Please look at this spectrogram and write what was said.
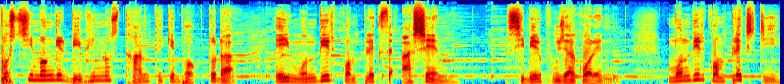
পশ্চিমবঙ্গের বিভিন্ন স্থান থেকে ভক্তরা এই মন্দির কমপ্লেক্সে আসেন, শিবের পূজা করেন। মন্দির কমপ্লেক্সটি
